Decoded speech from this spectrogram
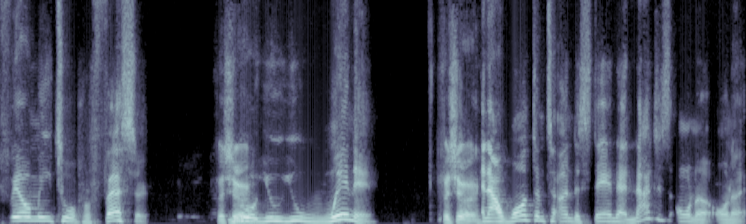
feel me to a professor. For sure. You you you winning. For sure. And I want them to understand that not just on a on a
